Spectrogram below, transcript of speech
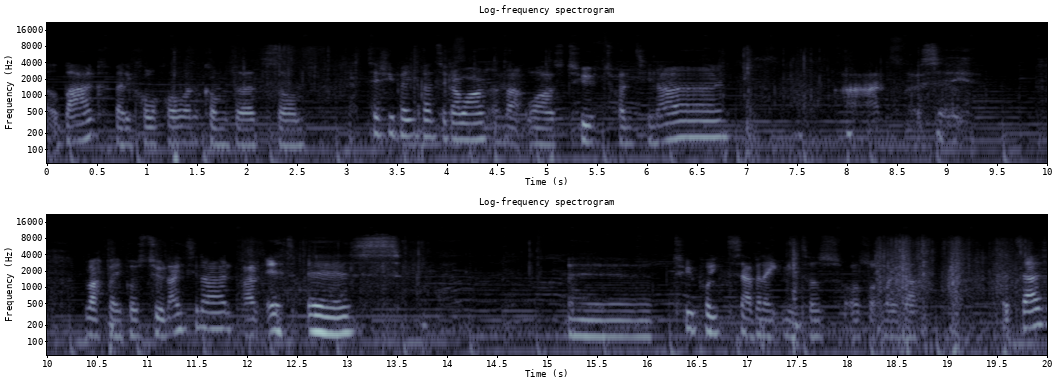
little bag, very colourful, and it comes with some tissue paper to go on, and that was two twenty nine. And let's see, the wrap paper ninety nine, and it is uh, two point seven eight meters or something like that. It says.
